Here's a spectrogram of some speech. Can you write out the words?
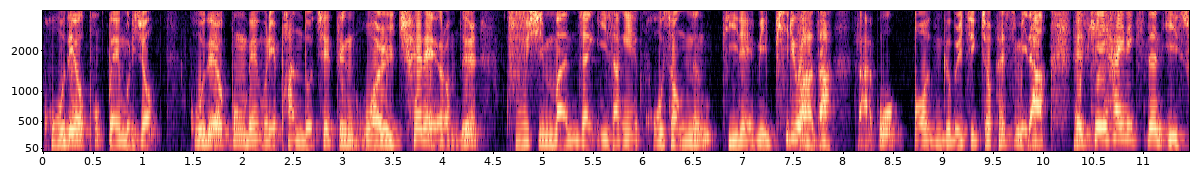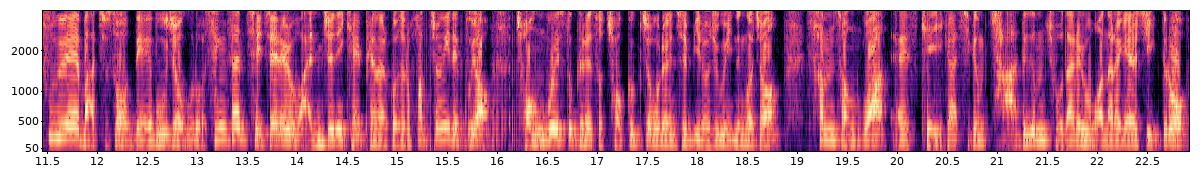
고대역 폭 매물이죠. 고대역폭 매물이 반도체 등 월 최대 여러분들 90만 장 이상의 고성능 D램이 필요하다라고 언급을 직접 했습니다. SK 하이닉스는 이 수요에 맞춰서 내부적으로 생산 체제를 완전히 개편할 것으로 확정이 됐고요. 정부에서도 그래서 적극적으로 현재 밀어주고 있는 거죠. 삼성과 SK가 지금 자금 조달을 원활하게 할 수 있도록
